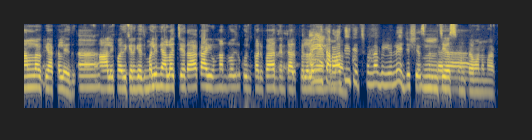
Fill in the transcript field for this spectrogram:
ఆన్లోకి ఎక్కలేదు. వాళ్ళు పదిహేను కేజీ మళ్ళీ నెల వచ్చేదాకా అవి ఉన్న రోజులు కొంచెం కడిపారు తింటారు పిల్లలు తర్వాత తెచ్చుకున్న బియ్యంలో అడ్జస్ట్ ఉమ్, చేసుకుంటారు? చేసుకుంటాం అన్నమాట.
